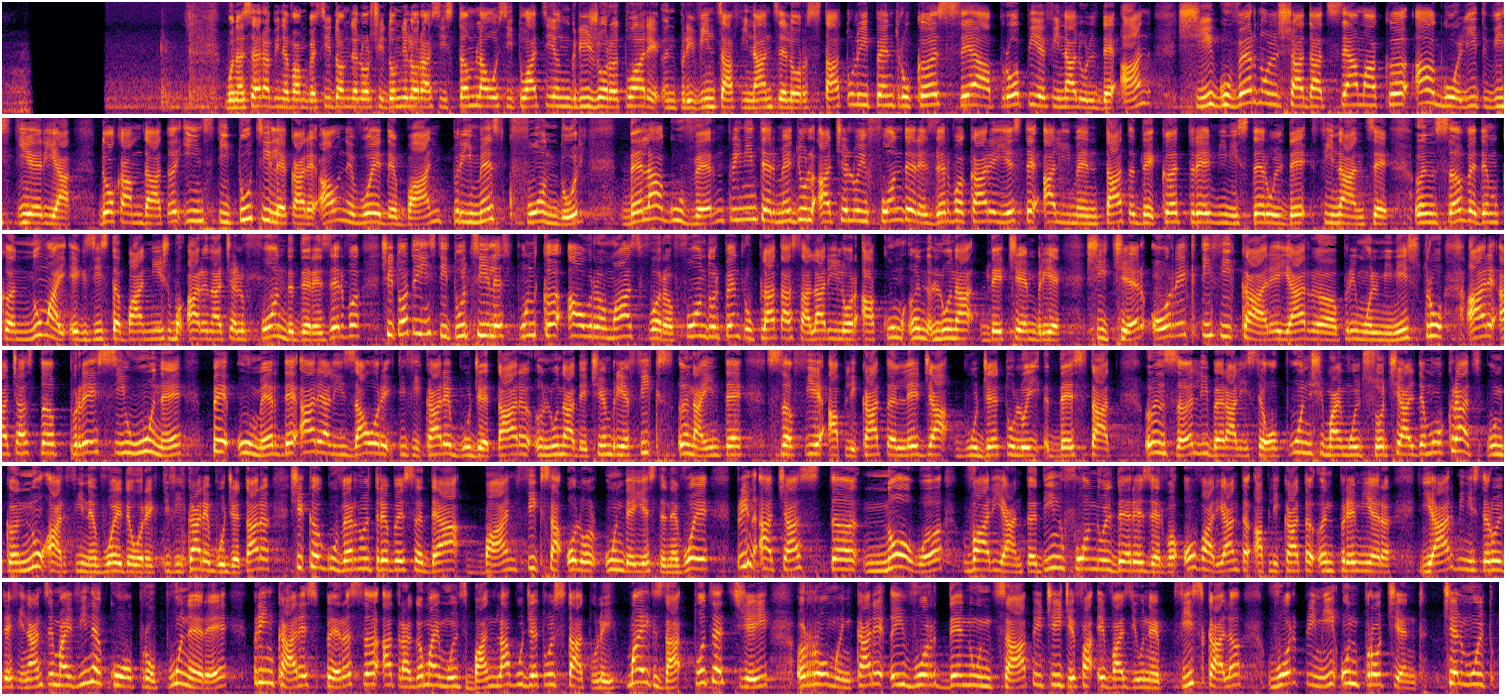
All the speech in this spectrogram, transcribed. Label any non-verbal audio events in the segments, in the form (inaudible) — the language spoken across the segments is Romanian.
Bună seara, bine v-am găsit, doamnelor și domnilor. Asistăm la o situație îngrijorătoare în privința finanțelor statului pentru că se apropie finalul de an și guvernul și-a dat seama că a golit vistieria. Deocamdată, instituțiile care au nevoie de bani primesc fonduri de la guvern prin intermediul acelui fond de rezervă care este alimentat de către Ministerul de Finanțe. Însă vedem că nu mai există bani nici măcar în acel fond de rezervă și toate instituțiile spun că au rămas fără fonduri pentru plata salariilor acum în luna decembrie. Și cer o rectificare, iar uh, primul ministru are această presiune pe umeri de a realiza o rectificare bugetară în luna decembrie fix înainte să fie aplicată legea bugetului de stat. Însă liberalii se opun și mai mulți socialdemocrați spun că nu ar fi nevoie de o rectificare bugetară și că guvernul trebuie să dea bani fix acolo unde este nevoie prin această nouă variantă din fondul de rezervă, o variantă aplicată în premieră. Iar Ministerul de Finanțe mai vine cu o propunere prin care speră să atragă mai mulți bani la bugetul statului. Mai exact, toți acei români care îi vor denunța pe cei ce fac evaziune fiscală vor primi un procent, cel mult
